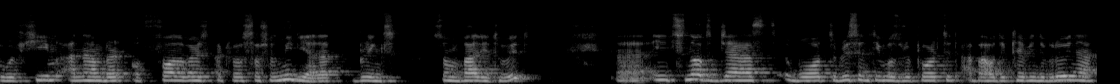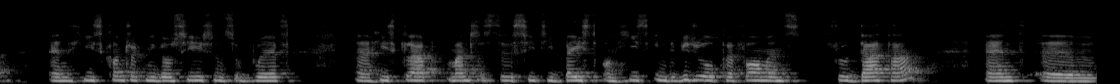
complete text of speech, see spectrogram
with him a number of followers across social media that brings some value to it. Uh, it's not just what recently was reported about the Kevin De Bruyne and his contract negotiations with uh, his club Manchester City based on his individual performance through data and um,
